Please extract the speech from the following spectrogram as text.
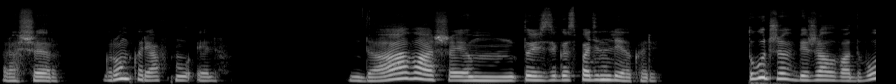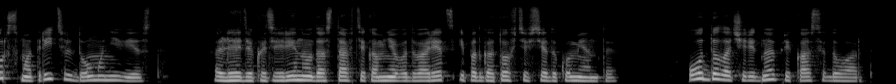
«Рошер!» — громко рявкнул эльф. «Да, ваше, эм, то есть господин лекарь». Тут же вбежал во двор смотритель дома невест. «Леди Катерину доставьте ко мне во дворец и подготовьте все документы». Отдал очередной приказ Эдуард.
